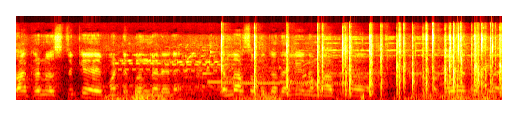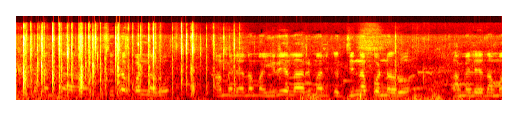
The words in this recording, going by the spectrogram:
ಸಾಕನ್ನಷ್ಟಕ್ಕೆ ಮಟ್ಟಕ್ಕೆ ಬಂದ ಮೇಲೆ ಎಲ್ಲ ಸಮ್ಮುಖದಲ್ಲಿ ನಮ್ಮ ನಮ್ಮ ಗೌರವಾಧ್ಯಕ್ಷರಾಗಿರ್ತಕ್ಕಂಥ ಸಿದ್ದಪ್ಪಣ್ಣವರು ಆಮೇಲೆ ನಮ್ಮ ಹಿರಿಯ ಲಾರಿ ಮಾಲೀಕ ಜಿನ್ನಪ್ಪಣ್ಣವರು ಆಮೇಲೆ ನಮ್ಮ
